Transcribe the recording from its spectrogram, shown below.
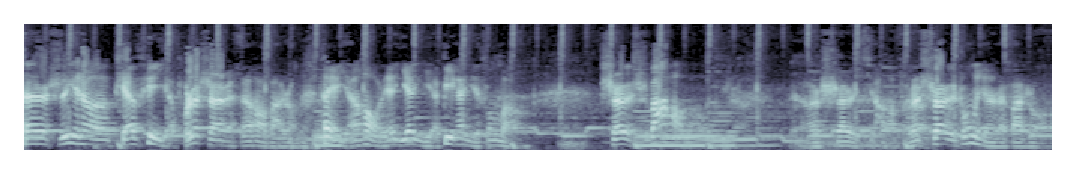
但是实际上，PSP 也不是十二月三号发售，它也延后了，也也也避开你锋芒，十二月十八号吧，我记着，还是十二月几号，反正十二月中旬才发售。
